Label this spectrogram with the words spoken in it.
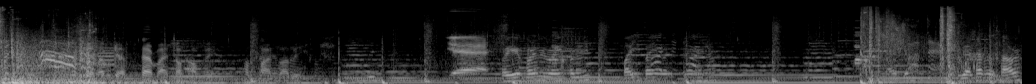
Help me! I'm good, I'm good. Never mind, don't help me. I'm fine, Bobby. Yeah. Right here in front of me, right in front of me. Fighting, fighting, fighting right now. You guys have the tower?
